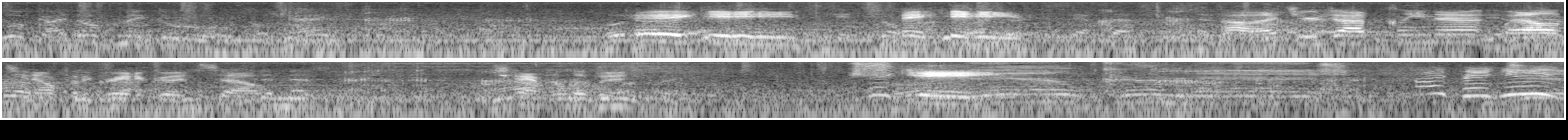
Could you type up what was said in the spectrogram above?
Look, I don't make the rules, okay? Piggies. Piggies. Oh, that's your job to clean that? Well, it's, you know, for the greater good, so. You should have to live with it. Piggy! Hi, Piggy!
